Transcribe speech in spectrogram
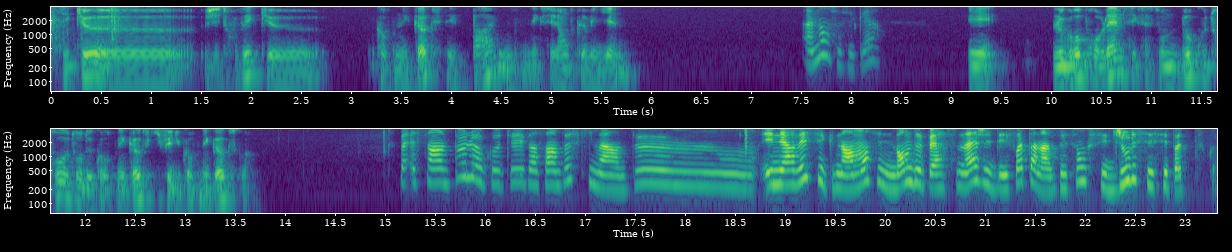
C'est que euh, j'ai trouvé que Courtney Cox n'était pas une excellente comédienne. Ah non, ça c'est clair. Et le gros problème, c'est que ça se tourne beaucoup trop autour de Courtney Cox qui fait du Courtney Cox, quoi. Bah, c'est un peu le côté, enfin c'est un peu ce qui m'a un peu hum, énervé, c'est que normalement c'est une bande de personnages et des fois t'as l'impression que c'est Jules et ses potes quoi.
